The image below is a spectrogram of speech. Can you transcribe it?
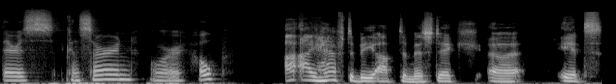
there's concern or hope? I have to be optimistic. Uh, it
